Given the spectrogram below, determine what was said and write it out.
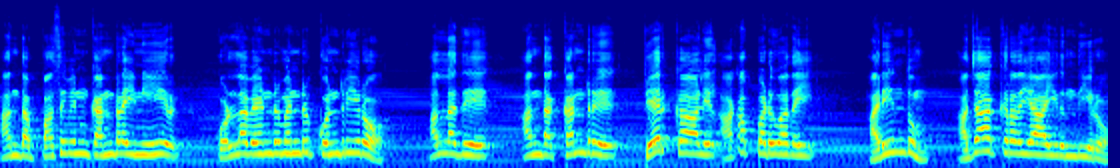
அந்த பசுவின் கன்றை நீர் கொல்ல வேண்டுமென்று கொன்றீரோ? அல்லது அந்த கன்று தேர்க்காலில் அகப்படுவதை அறிந்தும் அஜாக்கிரதையாயிருந்தீரோ?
